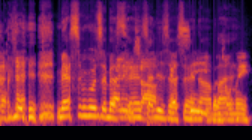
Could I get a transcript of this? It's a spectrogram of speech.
Merci beaucoup, Sébastien. Richard. Salut, Sébastien. Merci, bonne Bye. journée.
